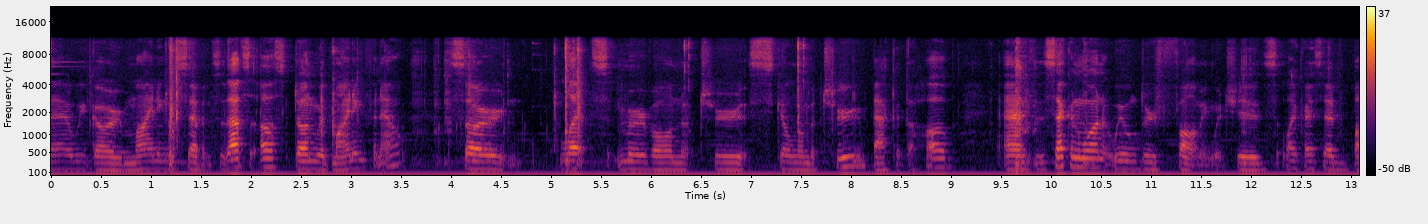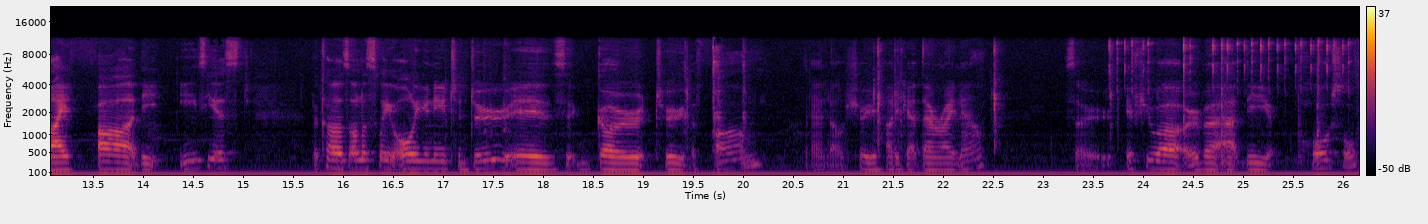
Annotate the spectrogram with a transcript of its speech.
there we go, mining 7. So that's us done with mining for now. So let's move on to skill number 2, back at the hub. And for the second one, we will do farming, which is, like I said, by far the easiest. Because honestly, all you need to do is go to the farm. And I'll show you how to get there right now. So if you are over at the portal,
